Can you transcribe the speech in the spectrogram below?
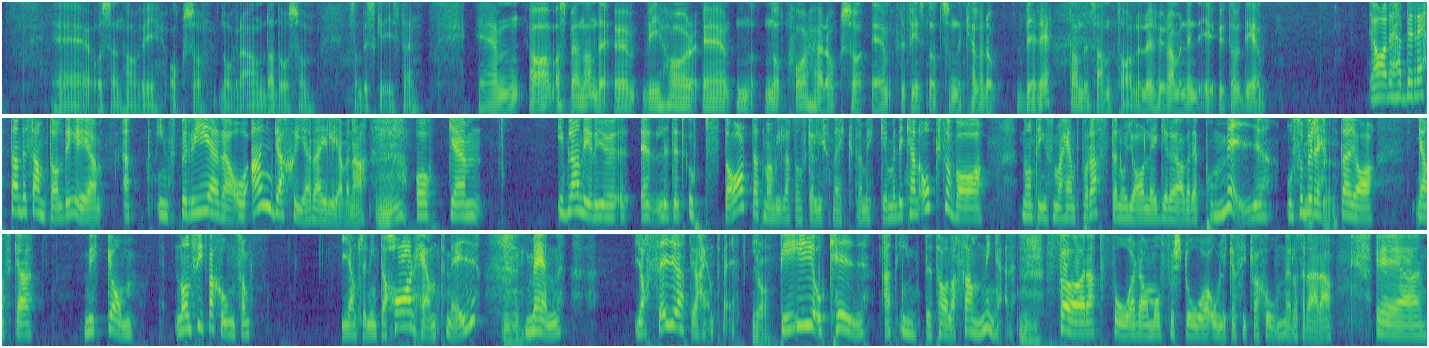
Eh, och sen har vi också några andra då som, som beskrivs där. Ehm, ja, vad spännande. Eh, vi har eh, något kvar här också. Eh, det finns något som ni kallar då berättande samtal, eller hur använder ni det- utav det? Ja, det här berättande samtal, det är att inspirera och engagera eleverna. Och ehm, ibland är det ju ett litet uppstart, att man vill att de ska lyssna extra mycket. Men det kan också vara någonting som har hänt på rasten och jag lägger över det på mig. Och så Just det. berättar jag ganska mycket om någon situation som egentligen inte har hänt mig. Men jag säger att det har hänt mig. Ja. Det är okej att inte tala sanning här. För att få dem att förstå olika situationer och sådär. Eh,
